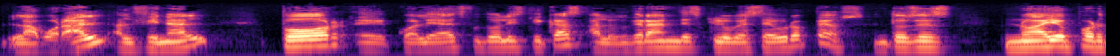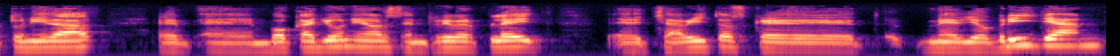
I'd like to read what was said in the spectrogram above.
laboral, al final, por eh, cualidades futbolísticas a los grandes clubes europeos. Entonces, no hay oportunidad eh, en Boca Juniors, en River Plate, chavitos que medio brillan,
